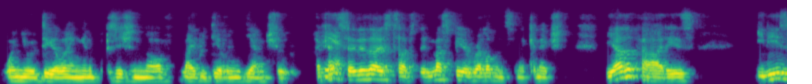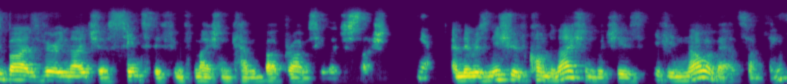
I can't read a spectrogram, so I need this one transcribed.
when you're dealing in a position of maybe dealing with young children. Okay, yeah. so there are those types. There must be a relevance and a connection. The other part is it is by its very nature sensitive information covered by privacy legislation. Yeah. And there is an issue of condonation, which is if you know about something,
